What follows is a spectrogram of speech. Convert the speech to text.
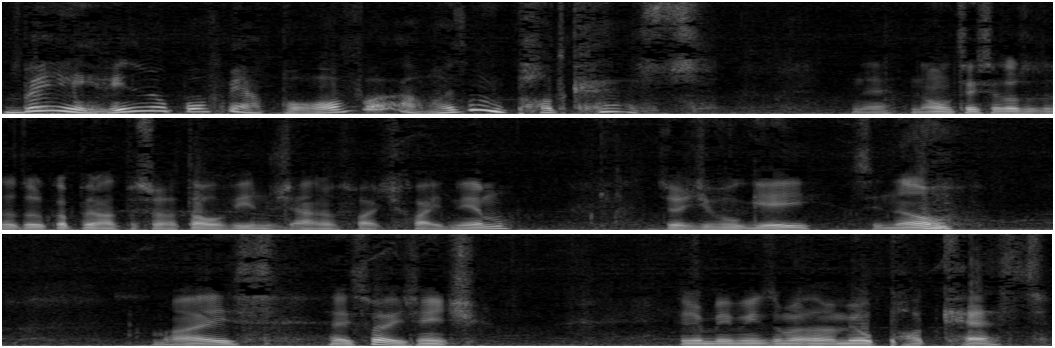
Bem-vindo, meu povo, minha pova, a mais um podcast. Né? Não sei se é todo, todo o campeonato o pessoal já tá ouvindo já no Spotify mesmo. Já divulguei, se não. Mas é isso aí, gente. Sejam bem-vindos ao meu, ao meu podcast.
